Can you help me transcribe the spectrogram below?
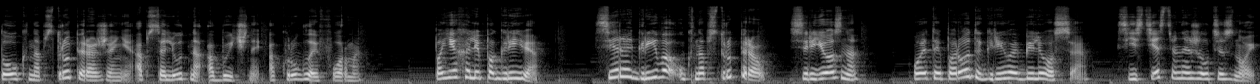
то у кнапструпера Жени абсолютно обычной, округлой формы. Поехали по гриве. Серая грива у кнапструперов? Серьезно? У этой породы грива белесая, с естественной желтизной,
